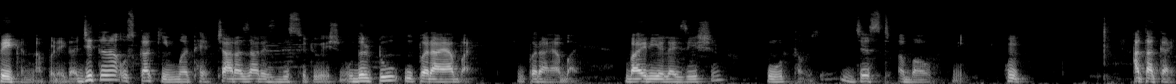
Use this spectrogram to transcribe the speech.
पे करना पड़ेगा। जितना उसका कीमत है, चार हज़ार इज़ दिस सिचुएशन उधर टू ऊपर आया बाय ऊपर आया by by realisation four thousand just about me आता का है?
